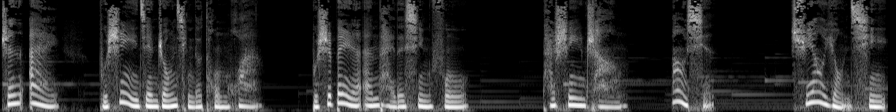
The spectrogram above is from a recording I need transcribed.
真爱不是一见钟情的童话。不是被人安排的幸福，它是一场冒险，需要勇气，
